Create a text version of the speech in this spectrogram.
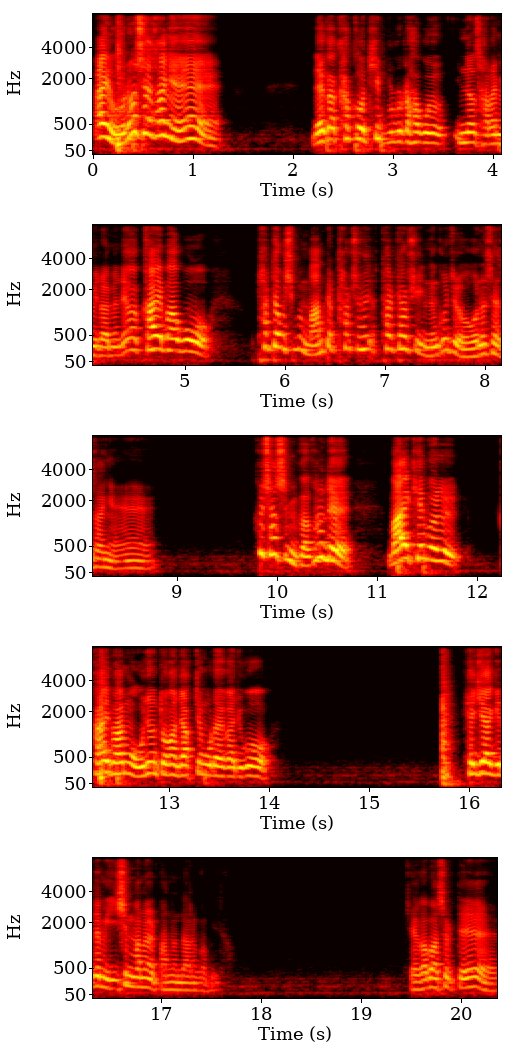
아니 어느 세상에 내가 카카오 티 블루를 하고 있는 사람이라면 내가 가입하고 탈퇴하고 싶으면 마음대로 탈퇴, 탈퇴할 수 있는 거죠. 어느 세상에. 그렇지 않습니까? 그런데 마이캡을 가입하면 5년 동안 약정으로 해가지고 해지하게 되면 20만 원을 받는다는 겁니다. 제가 봤을 때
